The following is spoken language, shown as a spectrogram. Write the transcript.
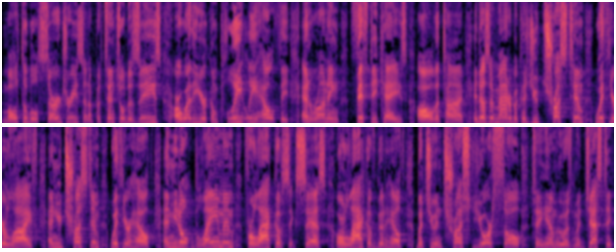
multiple surgeries and a potential disease or whether you're completely healthy and running 50Ks all the time. It doesn't matter because you trust Him with your life and you trust Him with your health and you don't blame Him for lack of success or lack of good health, but you entrust your soul to Him who is majestic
